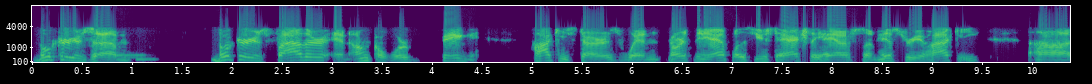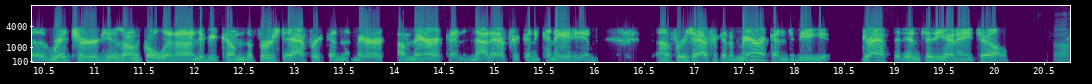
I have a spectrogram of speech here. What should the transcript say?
Booker's um, Booker's father and uncle were big hockey stars when North Minneapolis used to actually have some history of hockey. Uh, Richard, his uncle, went on to become the first African American, not African Canadian, uh, first African American to be drafted into the NHL. Wow.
